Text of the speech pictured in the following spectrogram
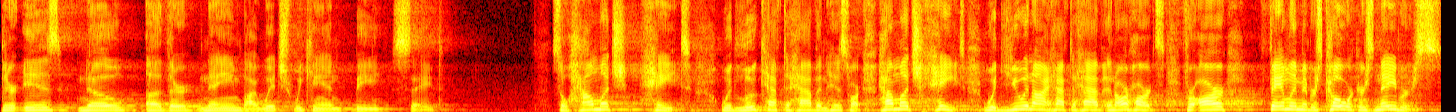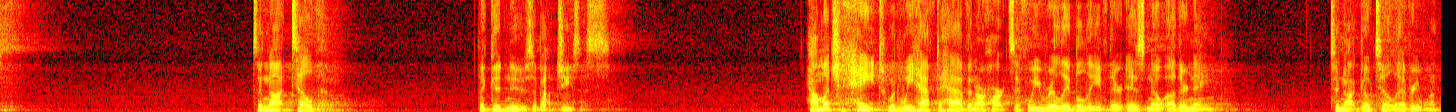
There is no other name by which we can be saved. So, how much hate would Luke have to have in his heart? How much hate would you and I have to have in our hearts for our family members, coworkers, neighbors, to not tell them the good news about Jesus? How much hate would we have to have in our hearts if we really believe there is no other name to not go tell everyone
